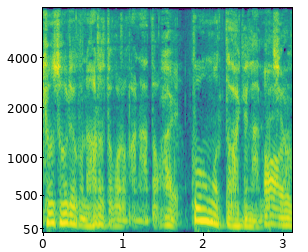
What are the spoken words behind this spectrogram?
競争力のあるところかなと、こう思ったわけなんですよ。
